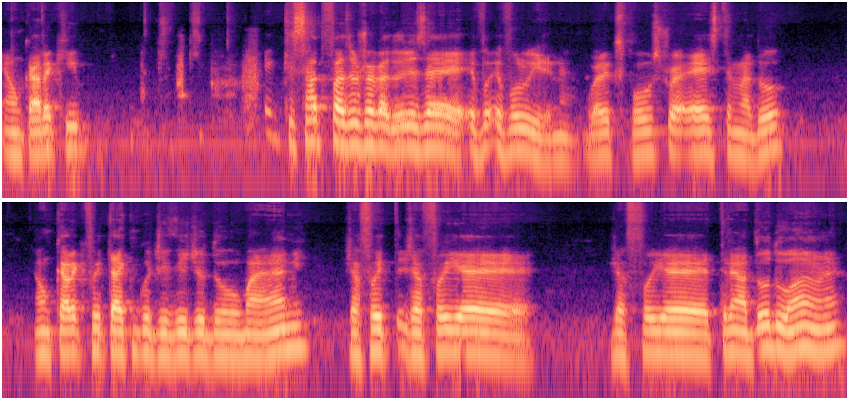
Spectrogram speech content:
É um cara que, que, que sabe fazer os jogadores é, evoluírem, né? O Eric Spoelstra é esse treinador, é um cara que foi técnico de vídeo do Miami, já foi, já foi, é, já foi é, treinador do ano, né?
